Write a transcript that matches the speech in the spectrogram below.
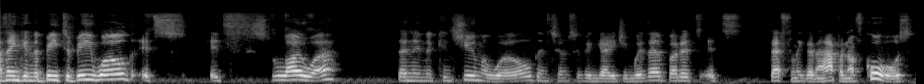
I think in the B two B world, it's it's slower than in the consumer world in terms of engaging with it, but it's it's definitely going to happen. Of course,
